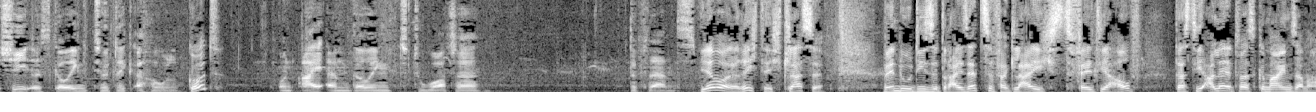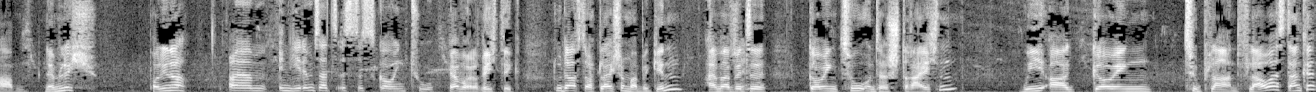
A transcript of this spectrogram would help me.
she is going to dig a hole Gut? and I am going to water the plants. Jawohl, richtig, klasse. Wenn du diese drei Sätze vergleichst, fällt dir auf, dass die alle etwas gemeinsam haben. Nämlich, Paulina? Ähm, in jedem Satz ist es going to. Jawohl, richtig. Du darfst auch gleich schon mal beginnen. Einmal bitte going to unterstreichen. We are going to plant flowers. Danke.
